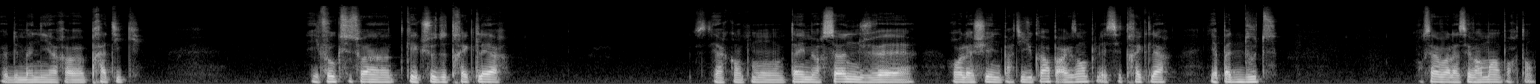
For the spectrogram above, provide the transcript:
de manière pratique. Il faut que ce soit quelque chose de très clair. C'est-à-dire quand mon timer sonne, je vais relâcher une partie du corps par exemple et c'est très clair. Il n'y a pas de doute. Donc ça voilà, c'est vraiment important.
